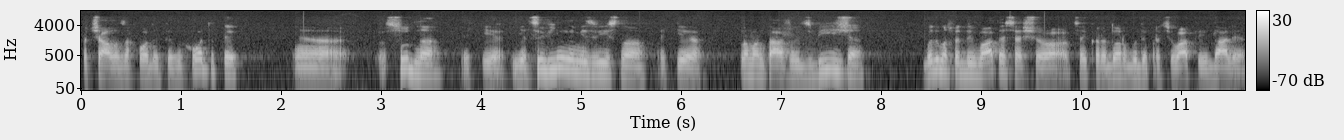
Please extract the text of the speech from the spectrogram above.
Почали заходити, виходити. Е, Судна, які є цивільними, звісно, які навантажують збіжжя. Будемо сподіватися, що цей коридор буде працювати і далі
